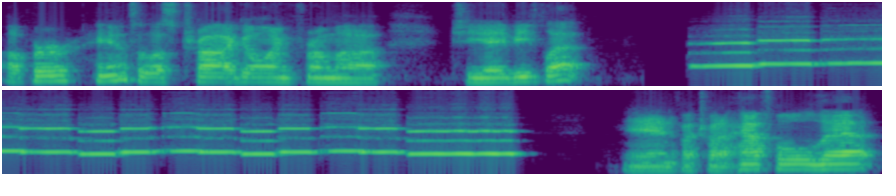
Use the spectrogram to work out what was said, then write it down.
upper hand. So let's try going from uh, G, A, B flat. And if I try to half hold that,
